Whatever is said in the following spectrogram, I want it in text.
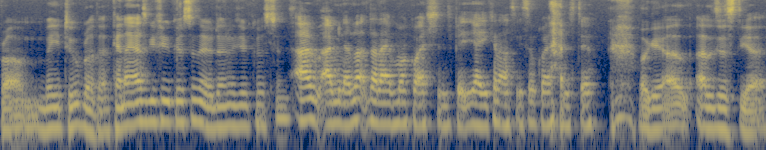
from me too brother can i ask you a few questions are you done with your questions I'm, I mean, I'm not done. I have more questions, but yeah, you can ask me some questions too. okay i'll i'll just yeah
